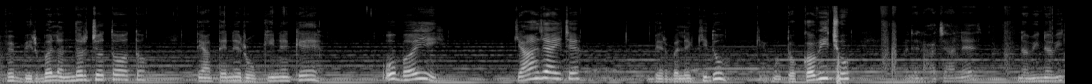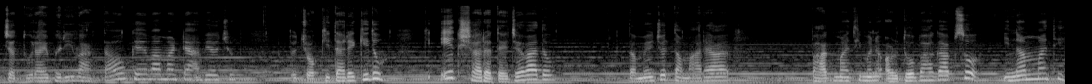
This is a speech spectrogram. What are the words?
હવે બિરબલ અંદર જતો હતો. ત્યાં તેને રોકીને કહે, ઓ ભાઈ, ક્યાં જાય છે? બિરબલે કીધું કે, હું તો કવિ છું. અને રાજાને નવી નવી ચતુરાઈભરી વાર્તાઓ કહેવા માટે આવ્યો છું. તો ચોકીદારે કીધું કે એક શરતે જવા દો. તમે જો તમારા ભાગમાંથી મને અડધો ભાગ આપશો ઇનામમાંથી,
